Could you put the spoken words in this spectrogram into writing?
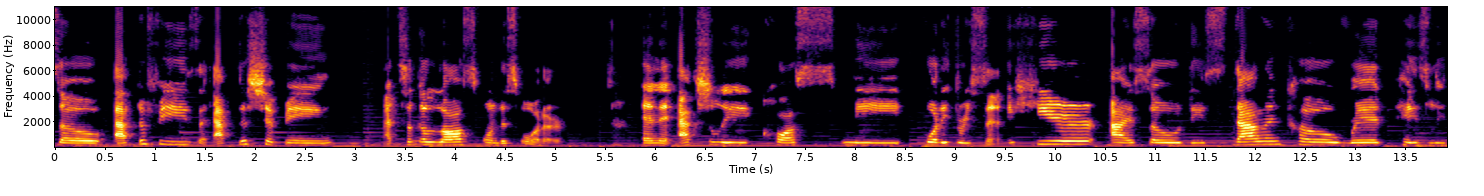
So after fees and after shipping, I took a loss on this order. And it actually cost me 43 cents. Here I sold the Style & Co. Red Paisley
